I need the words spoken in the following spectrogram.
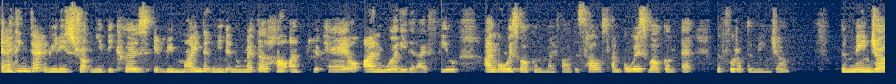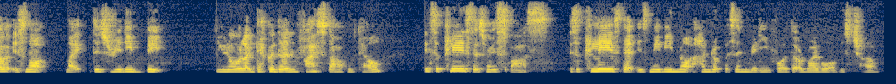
And I think that really struck me because it reminded me that no matter how unprepared or unworthy that I feel, I'm always welcome in my Father's house. I'm always welcome at the foot of the manger. The manger is not like this really big, you know, like decadent five star hotel. It's a place that's very sparse is a place that is maybe not 100% ready for the arrival of this child.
